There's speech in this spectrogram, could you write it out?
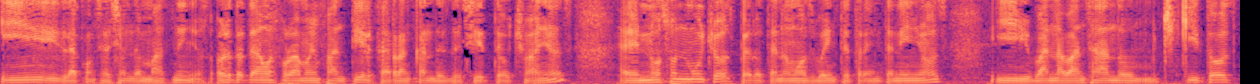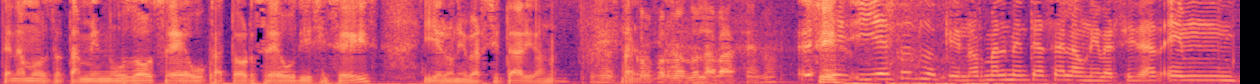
y la conciliación de más niños. Ahorita tenemos programa infantil que arrancan desde 7, 8 años. Eh, no son muchos, pero tenemos 20, 30 niños y van avanzando chiquitos. Tenemos también U12, U14, U16 y el universitario, ¿no? Pues está conformando la base, ¿no? Sí. Eh, y eso es lo que normalmente hace la universidad en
